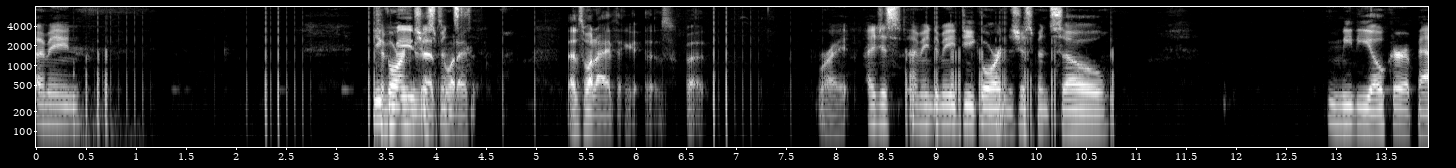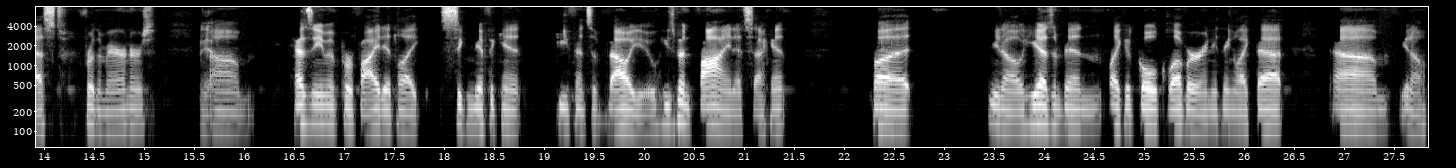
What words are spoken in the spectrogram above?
I mean, To D. me, Gordon's just that's what I- That's what I think it is. But right. I just, I mean, to me, Dee Gordon's just been so mediocre at best for the Mariners. Yeah. Um, hasn't even provided like significant defensive value. He's been fine at second, but you know he hasn't been like a Gold Glover or anything like that. Um, you know,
